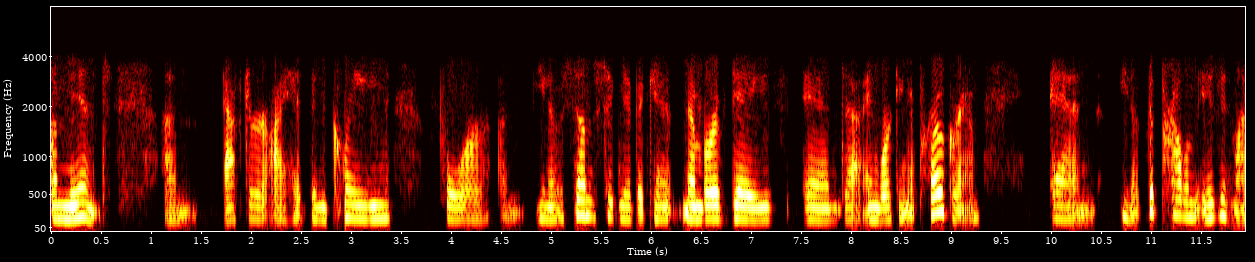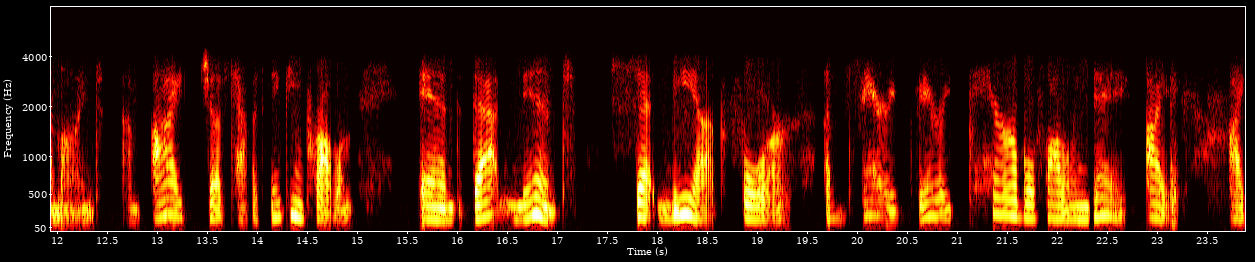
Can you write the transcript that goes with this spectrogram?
a mint um, after I had been clean for um, you know some significant number of days and uh, and working a program. And you know, the problem is in my mind. Um, I just have a thinking problem, and that mint set me up for a very very terrible following day. I I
